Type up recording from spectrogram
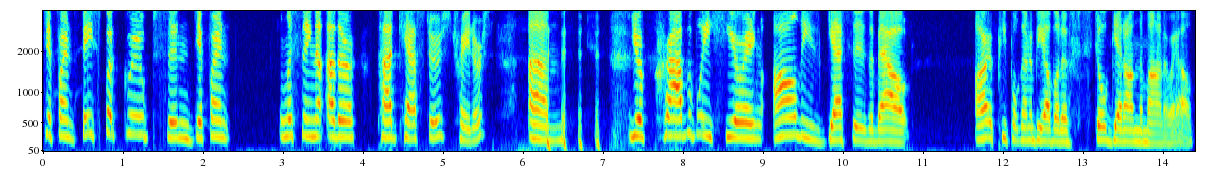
different Facebook groups and different listening to other podcasters, traders, um, you're probably hearing all these guesses about are people going to be able to still get on the monorail?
